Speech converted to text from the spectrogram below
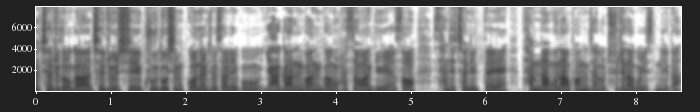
자, 제주도가 제주시 구도심권을 되살리고 야간 관광을 활성화하기 위해서 산지천 일대에 탐라문화 광장을 추진하고 있습니다.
